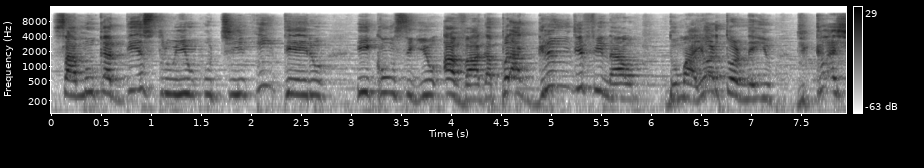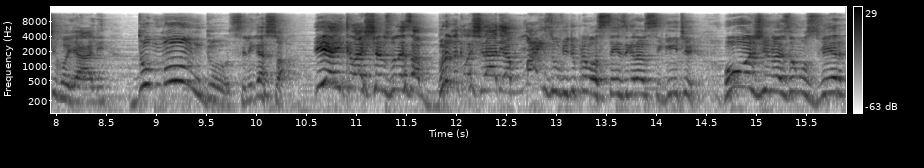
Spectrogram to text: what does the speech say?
Samuca destruiu o time inteiro e conseguiu a vaga para a grande final do maior torneio de Clash Royale do mundo. Se liga só. E aí Clashers, beleza? Bruna Clash na área, mais um vídeo pra vocês. E galera, é o seguinte, hoje nós vamos ver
